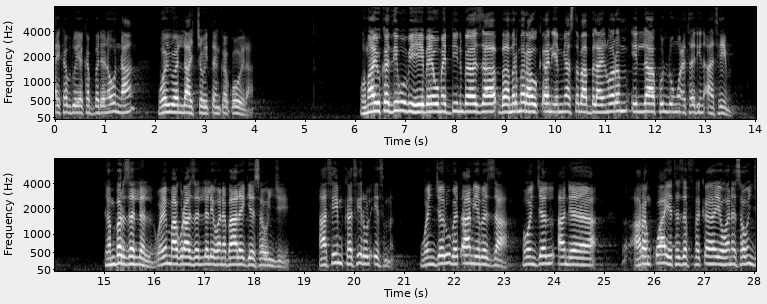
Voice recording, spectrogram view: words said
አይከብዶ የከበደ ነውና ወዮላቸው ይጠንቀቁ ይላል። ወማ ዩከዚቡ ብሂ በየውመዲን በምርመራው ቀን የሚያስተባብል አይኖርም ኢላ ኩሉ ሙዕተዲን አቲም ደንበር ዘለል ወይም አጉራ ዘለል የሆነ ባለጌ ሰው እንጂ። አቲም ከሲሩ ልኢትም ወንጀሉ በጣም የበዛ በወንጀል አረንቋ የተዘፈቀ የሆነ ሰው እንጂ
